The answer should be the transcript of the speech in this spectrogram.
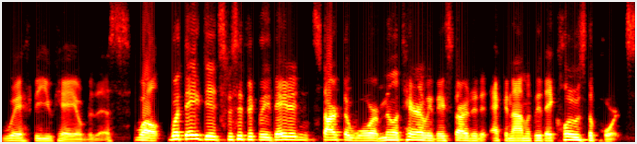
with the UK over this. Well, what they did specifically, they didn't start the war militarily, they started it economically. They closed the ports.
